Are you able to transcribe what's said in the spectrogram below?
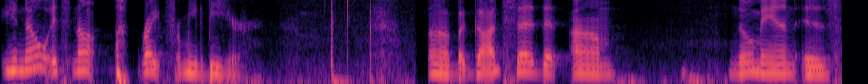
You know, it's not right for me to be here. Uh, but God said that um, no man is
